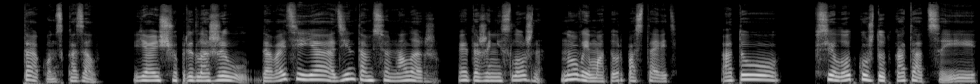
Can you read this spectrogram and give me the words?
— так он сказал. Я еще предложил, давайте я один там все налажу. Это же несложно, новый мотор поставить. А то все лодку ждут кататься, и...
